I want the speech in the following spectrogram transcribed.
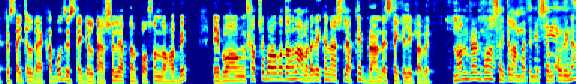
একটা সাইকেল দেখাবো, যে সাইকেলটা আসলে আপনার পছন্দ হবে। এবং সবচেয়ে বড় কথা হলো, আমাদের এখানে আসলে আপনি ব্র্যান্ডের সাইকেলই পাবেন। নন ব্র্যান্ড কোনো সাইকেল আমরা কিন্তু সেল করি না।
